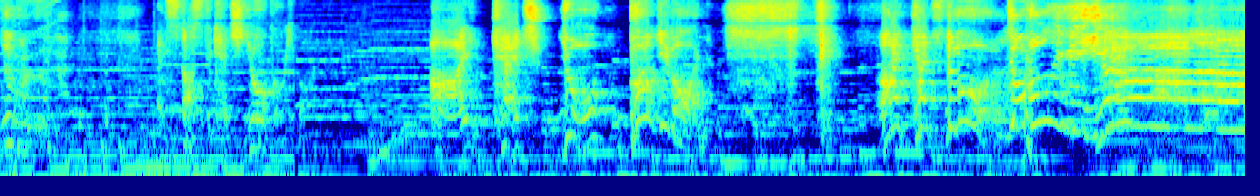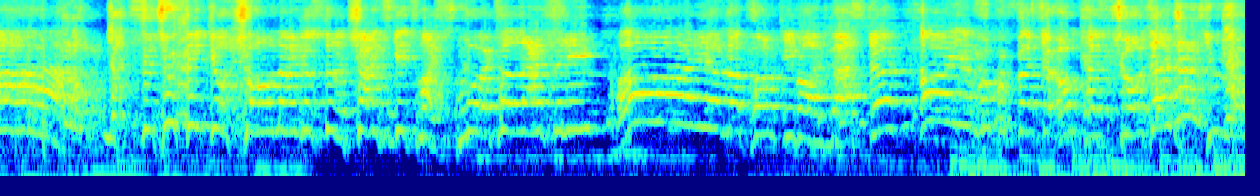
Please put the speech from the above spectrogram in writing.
the room and starts to catch your Pokemon. I catch your Pokemon! Chosen! You know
